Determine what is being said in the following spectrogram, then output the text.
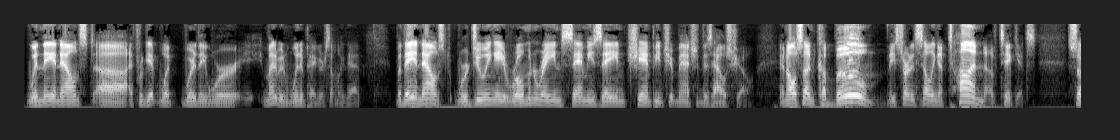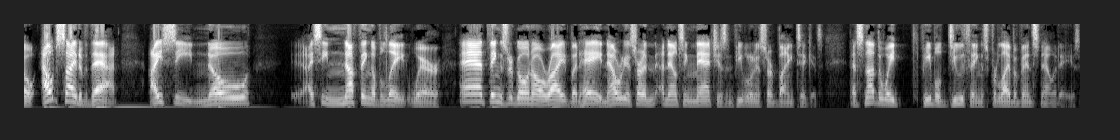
when they announced uh, I forget what where they were. It might have been Winnipeg or something like that. But they announced we're doing a Roman Reigns Sami Zayn championship match at this house show. And all of a sudden, kaboom! They started selling a ton of tickets. So outside of that, I see no, I see nothing of late where, eh, things are going all right, but hey, now we're going to start announcing matches and people are going to start buying tickets. That's not the way people do things for live events nowadays.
